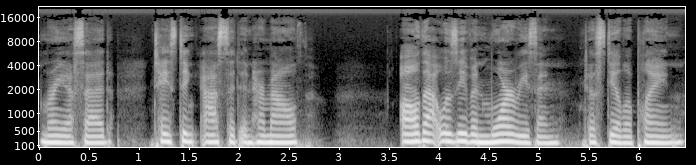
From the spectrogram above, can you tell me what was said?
Maria said, tasting acid in her mouth. All that was even more reason to steal a plane.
